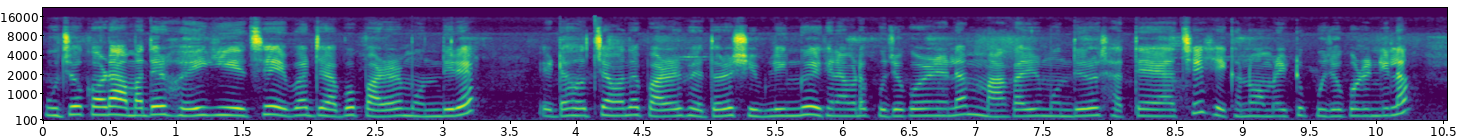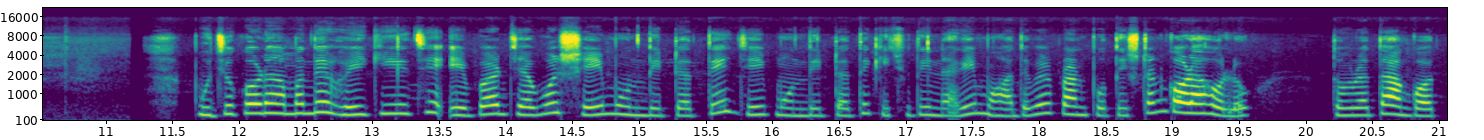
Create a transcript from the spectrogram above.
পুজো করা আমাদের হয়ে গিয়েছে। এবার যাব পাড়ার মন্দিরে। এটা হচ্ছে আমাদের পাড়ার ভেতরে শিবলিঙ্গ, এখানে আমরা পুজো করে নিলাম। মা কালীর মন্দিরও সাথে আছে, সেখানেও আমরা একটু পুজো করে নিলাম। পুজো করা আমাদের হয়ে গিয়েছে। এবার যাব সেই মন্দিরটাতে, যেই মন্দিরটাতে কিছুদিন আগেই মহাদেবের প্রাণ প্রতিষ্ঠান করা হলো। তোমরা তো গত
